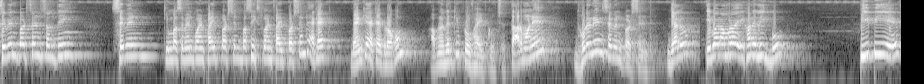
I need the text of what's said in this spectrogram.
সেভেন পার্সেন্ট সামথিং সেভেন কিংবা সেভেন পয়েন্ট ফাইভ পার্সেন্ট বা সিক্স পয়েন্ট ফাইভ পার্সেন্ট এক এক ব্যাঙ্কে এক এক রকম আপনাদেরকে প্রোভাইড করছে। তার মানে ধরে নিন সেভেন পার্সেন্ট গেল। এবার আমরা এখানে লিখব PPF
